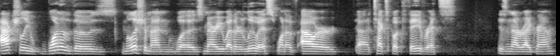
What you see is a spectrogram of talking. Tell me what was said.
Actually, one of those militiamen was Meriwether Lewis, one of our uh, textbook favorites. Isn't that right, Graham?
